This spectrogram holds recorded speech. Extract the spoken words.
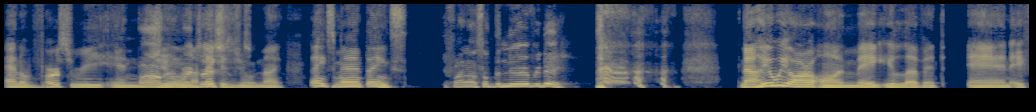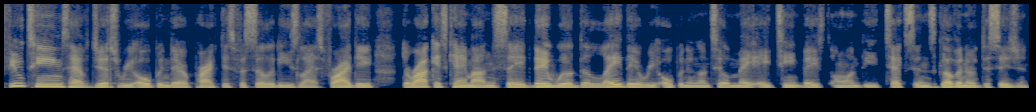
anniversary in wow, June. I think it's June 9th. Thanks, man. Thanks. You find out something new every day. now, here we are on May 11th, and a few teams have just reopened their practice facilities last Friday. The Rockets came out and said they will delay their reopening until May 18th based on the Texans governor decision.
